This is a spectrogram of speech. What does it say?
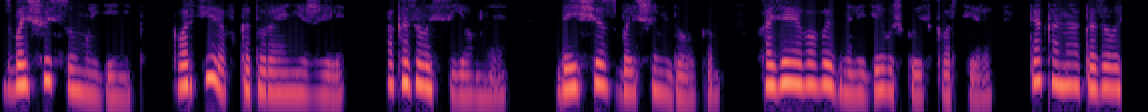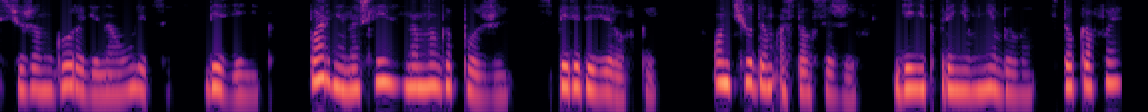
с большой суммой денег. Квартира, в которой они жили, оказалась съемная, да еще с большим долгом. Хозяева выгнали девушку из квартиры. Так она оказалась в чужом городе на улице, без денег. Парня нашли намного позже, с передозировкой. Он чудом остался жив. Денег при нем не было. В то кафе,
